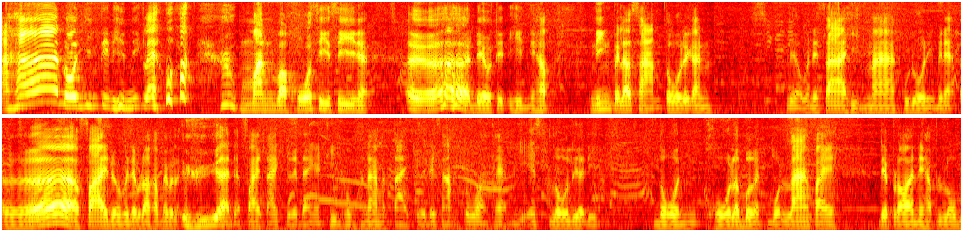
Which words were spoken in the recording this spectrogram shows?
อ่าฮะโดนยิงติดหินอีกแล้ว มันว่าโค้ซีซีเนี่ย เออ เดลติดหินนะครับ นิ่งไปแล้ว 3 ตัวด้วยกัน เหลือวานิซ่าหินมากูโดนอีกไหมเนี่ยเออฝ้ายโดนไปเรียบร้อยครับไม่เป็นไรเออเดี๋ยวฝ้ายตายเกิดได้ไงทีมผมข้างหน้ามันตายเกิดได้ 3 ตัวแถม BS โลเลือดอีกโดนโคระเบิดบนล่างไปเรียบร้อยนะครับล้ม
